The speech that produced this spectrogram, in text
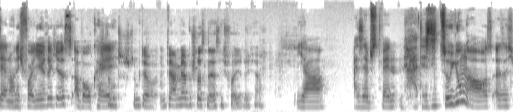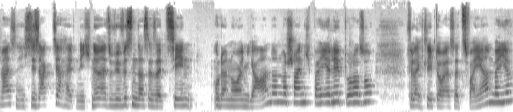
Der noch nicht volljährig ist, aber okay. Stimmt, stimmt. Ja. Wir haben ja beschlossen, er ist nicht volljährig, ja. Ja. Also selbst wenn, ja, der sieht so jung aus. Also ich weiß nicht. Sie sagt ja halt nicht, ne? Also wir wissen, dass er seit zehn oder neun Jahren dann wahrscheinlich bei ihr lebt oder so. Vielleicht lebt er auch erst seit zwei Jahren bei ihr.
